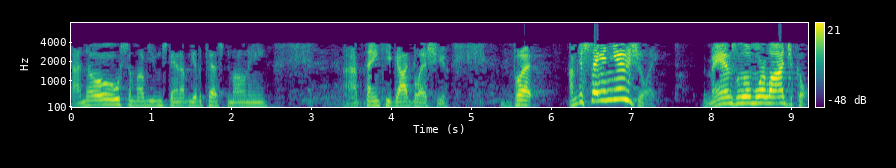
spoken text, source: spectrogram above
I know some of you can stand up and give a testimony. I thank you, God bless you. But I'm just saying usually, the man's a little more logical.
